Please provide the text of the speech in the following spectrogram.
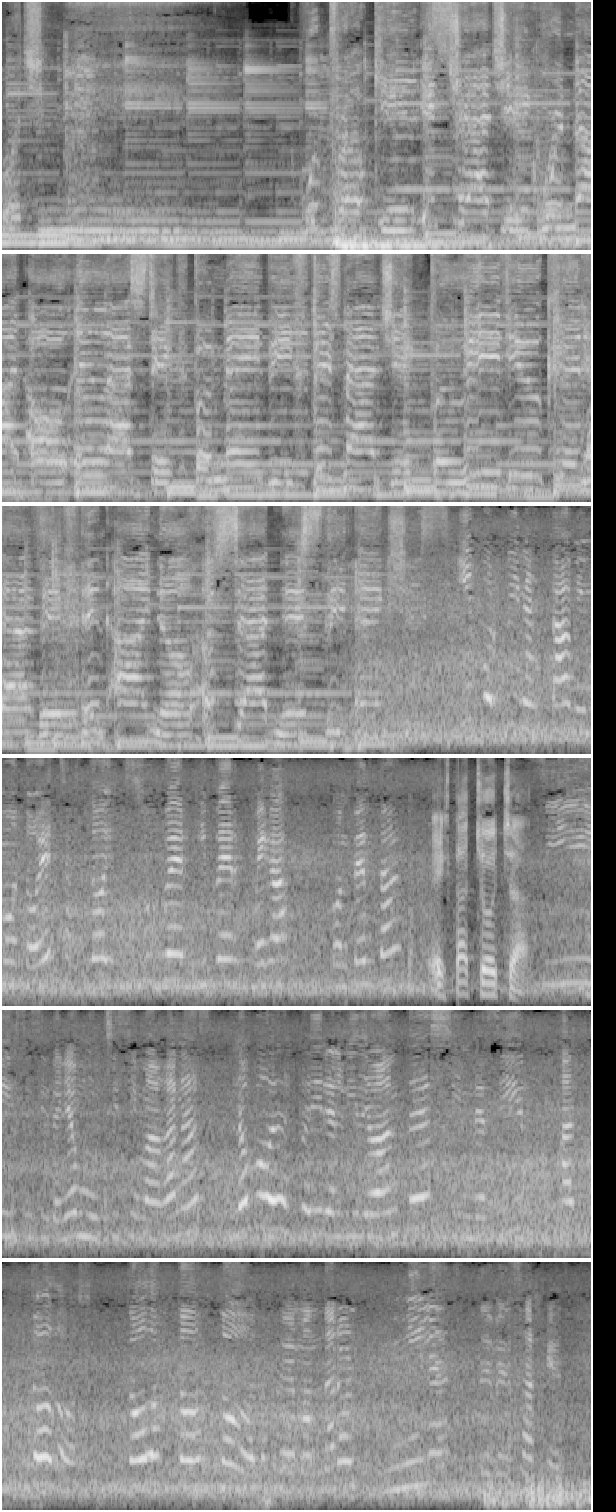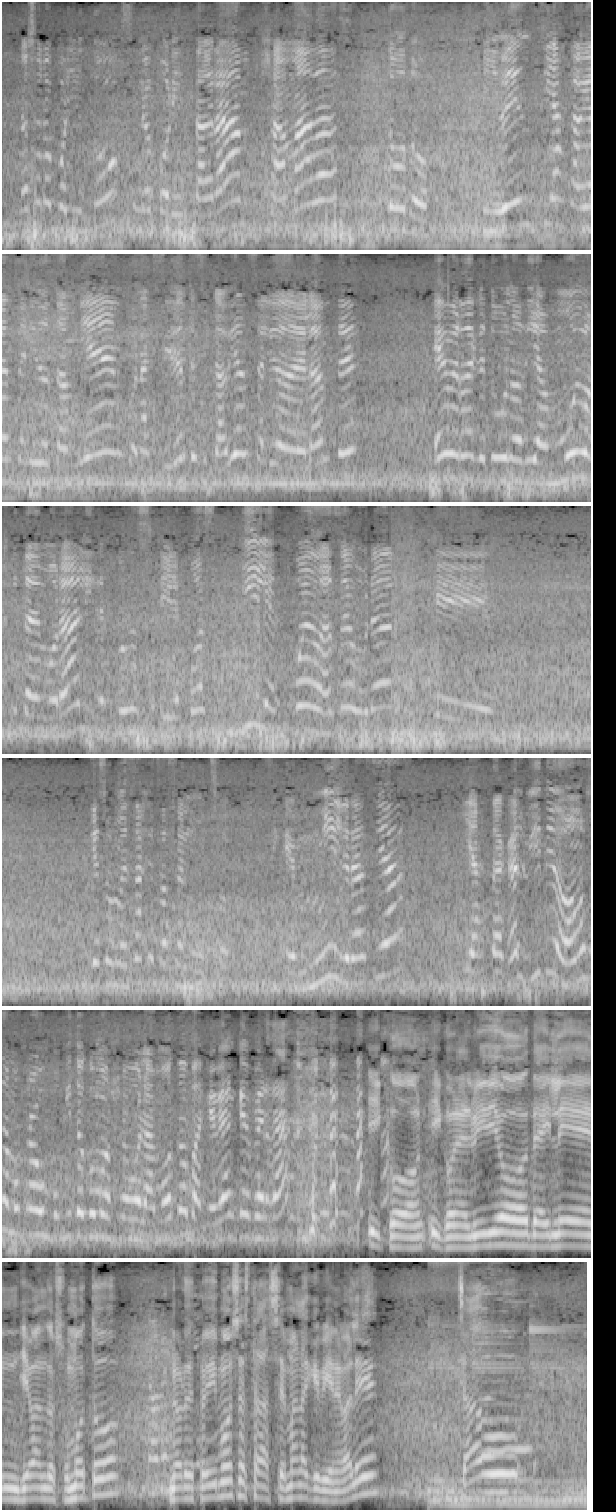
What you need We're broken, it's tragic We're not all elastic But maybe there's magic Believe you could have it And I know of sadness The anxious Y por fin está mi moto hecha, estoy súper, hiper, mega contenta. Está chocha. Sí, sí, sí, tenía muchísimas ganas. No puedo despedir el vídeo antes sin decir a todos, todos, todos, todos los que me mandaron miles de mensajes. No solo por YouTube, sino por Instagram, llamadas, todo. Vivencias que habían tenido también, con accidentes y que habían salido adelante. Es verdad que tuve unos días muy bajita de moral y después y después y les puedo asegurar que, que esos mensajes hacen mucho. Así que mil gracias y hasta acá el vídeo. Vamos a mostrar un poquito cómo llevo la moto para que vean que es verdad. Y con, y con el vídeo de Ailén llevando su moto, Nos despedimos. nos despedimos hasta la semana que viene, ¿vale? Chao.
